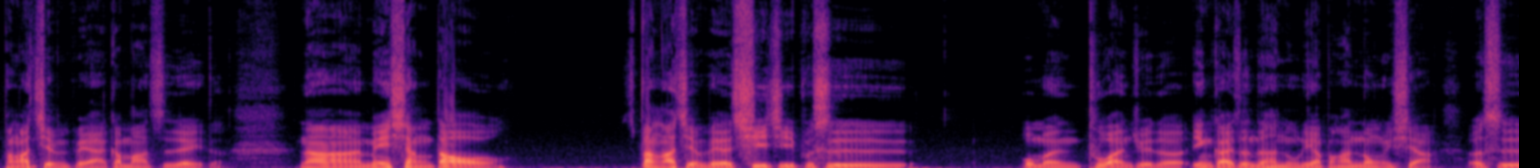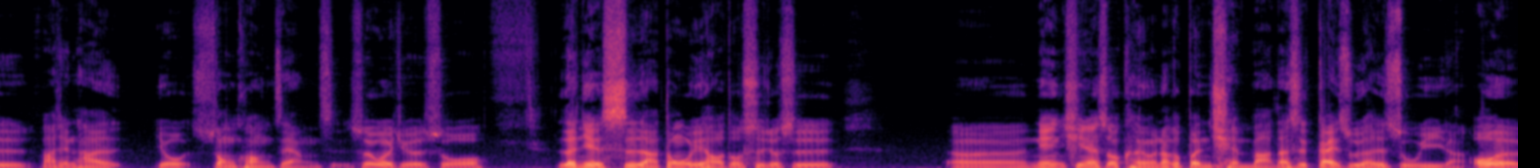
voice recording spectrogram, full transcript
帮他减肥啊，干嘛之类的。那没想到帮他减肥的契机不是我们突然觉得应该真的很努力要帮他弄一下，而是发现他有状况这样子。所以我也觉得说，人也是啊，动物也好，都是就是。呃，年轻的时候可能有那个本钱吧，但是该注意还是注意啦。偶尔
